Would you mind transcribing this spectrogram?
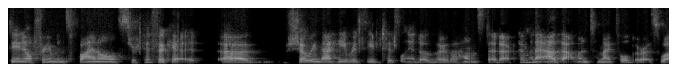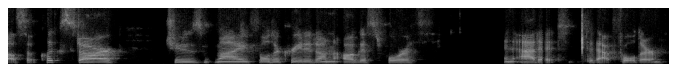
Daniel Freeman's final certificate uh, showing that he received his land under the Homestead Act. I'm going to add that one to my folder as well. So click star, choose my folder created on August 4th, and add it to that folder.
